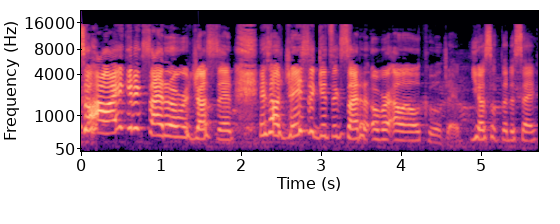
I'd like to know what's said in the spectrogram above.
So how I get excited over Justin is how Jason gets excited over LL Cool J. You have something to say?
